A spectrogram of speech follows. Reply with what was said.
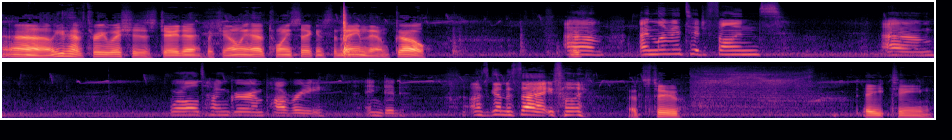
Oh, you have three wishes, Jada, but you only have 20 seconds to name them. Go. Um, unlimited funds, um, world hunger and poverty ended. I was gonna say, That's two. 18.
